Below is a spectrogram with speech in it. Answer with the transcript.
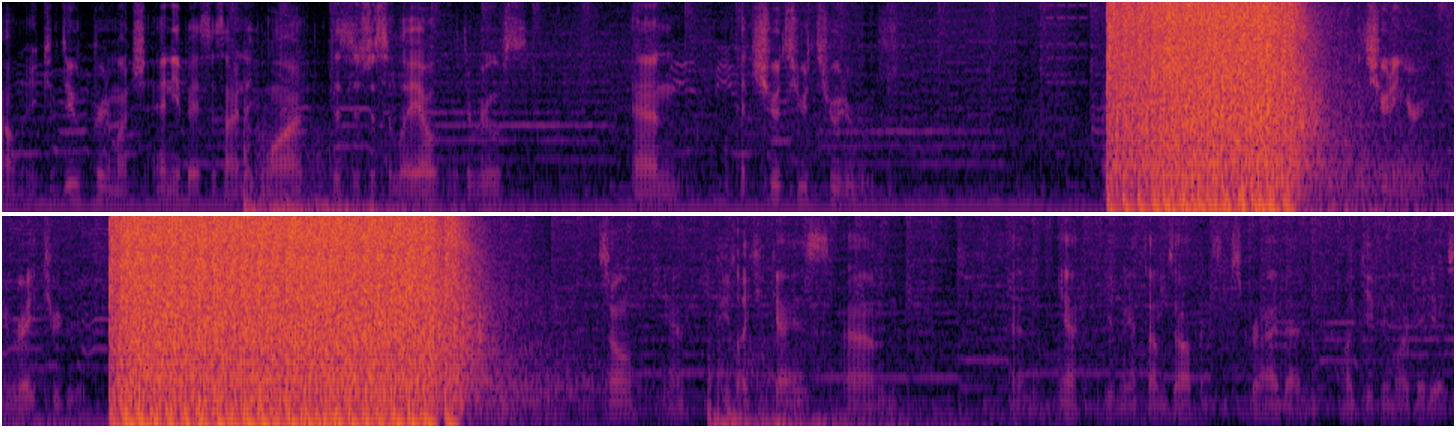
I don't know, you can do pretty much any base design that you want. This is just a layout with the roofs. And it shoots you through the roof. It's shooting your, you right through the roof. So, yeah, if you like it guys, um, and yeah, give me a thumbs up and subscribe and I'll give you more videos.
